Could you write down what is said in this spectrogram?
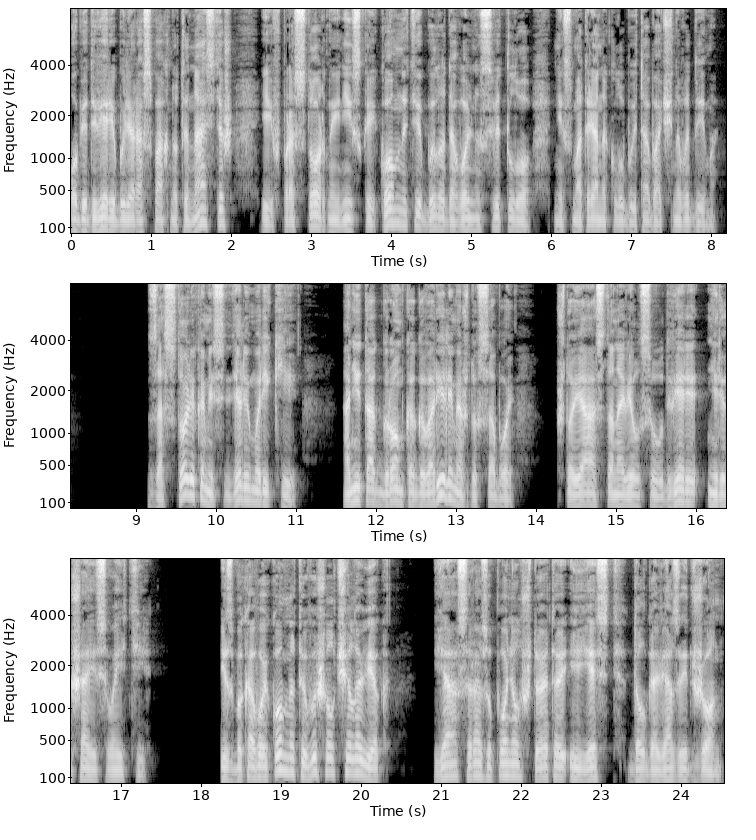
Обе двери были распахнуты настежь, и в просторной низкой комнате было довольно светло, несмотря на клубы табачного дыма. За столиками сидели моряки. Они так громко говорили между собой, что я остановился у двери, не решаясь войти. Из боковой комнаты вышел человек. Я сразу понял, что это и есть долговязый Джон.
